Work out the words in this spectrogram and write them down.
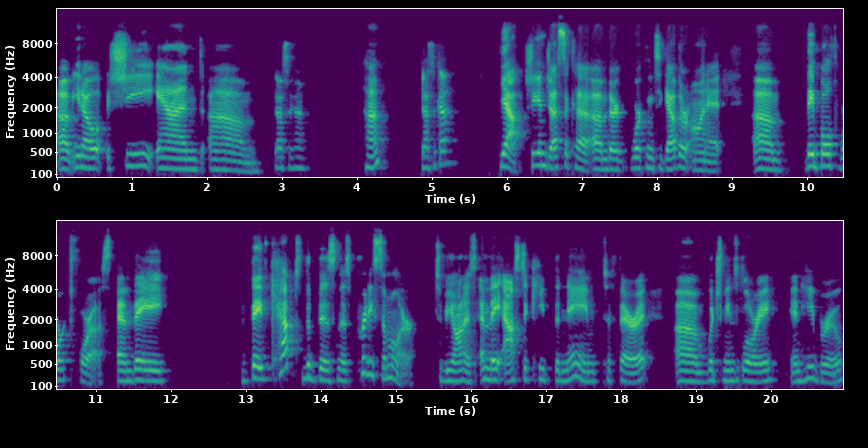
um, you know, she and, um, Jessica. huh? Jessica? Yeah, she and Jessica, um, they're working together on it. Um, they both worked for us and they, they've kept the business pretty similar, to be honest. And they asked to keep the name Tiferet, um, which means glory in Hebrew.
